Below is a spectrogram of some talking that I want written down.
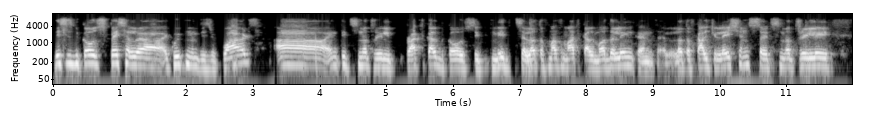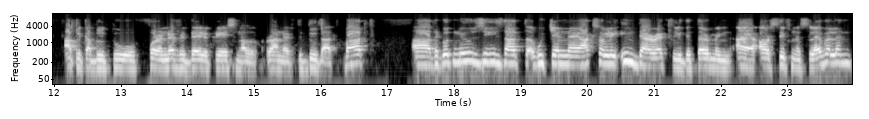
this is because special equipment is required. and it's not really practical because it needs a lot of mathematical modeling and a lot of calculations. So it's not really applicable to for an everyday recreational runner to do that. But uh, the good news is that we can uh, actually indirectly determine uh, our stiffness level and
